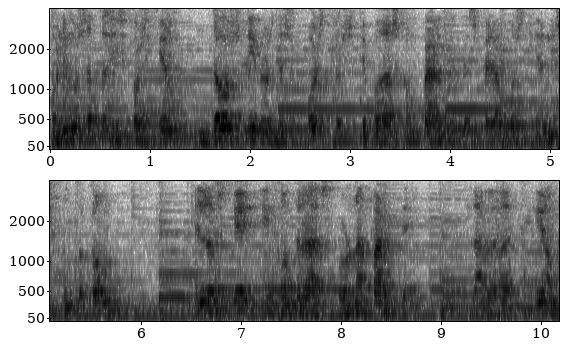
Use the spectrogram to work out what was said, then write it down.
ponemos a tu disposición dos libros de supuestos que podrás comprar desde esferaoposiciones.com en los que encontrarás por una parte la redacción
